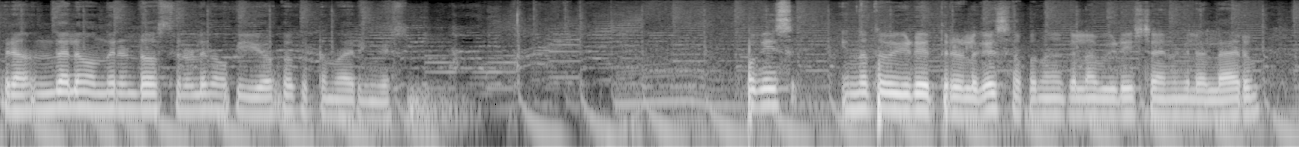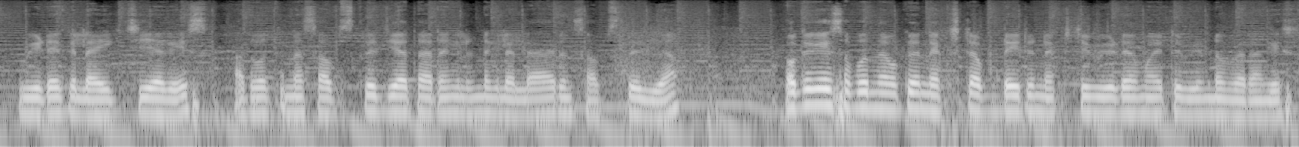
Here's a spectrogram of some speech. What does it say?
പിന്നെ എന്തായാലും ഒന്ന് രണ്ട് ദിവസത്തിനുള്ളിൽ നമുക്ക് യു എഫ് കിട്ടുന്നതായിരിക്കും ഗൈസ് അപ്പോൾ ഗൈസ് ഇന്നത്തെ വീഡിയോ ഇത്രയേ ഉള്ളൂ ഗൈസ് അപ്പോൾ നിങ്ങൾക്കെല്ലാം വീഡിയോ ഇഷ്ടമായിരുന്നെങ്കിൽ എല്ലാവരും വീഡിയോക്ക് ലൈക്ക് ചെയ്യുക ഗൈസ് അതുപോലെ തന്നെ സബ്സ്ക്രൈബ് ചെയ്യാത്ത ആരെങ്കിലും ഉണ്ടെങ്കിൽ എല്ലാവരും സബ്സ്ക്രൈബ് ചെയ്യുക. ഓക്കെ ഗൈസ് അപ്പോൾ നമുക്ക് നെക്സ്റ്റ് അപ്ഡേറ്റ് നെക്സ്റ്റ് വീഡിയോ ആയിട്ട് വീണ്ടും വരാം ഗൈസ്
